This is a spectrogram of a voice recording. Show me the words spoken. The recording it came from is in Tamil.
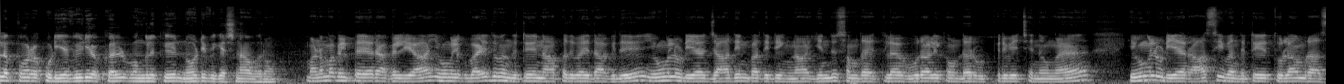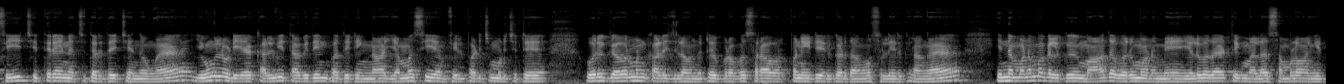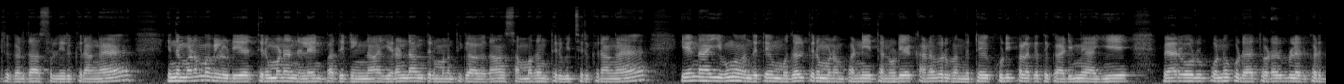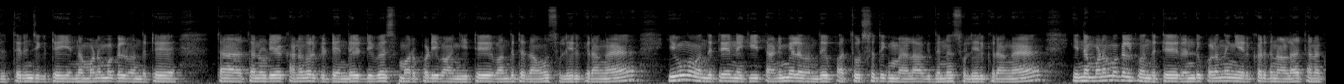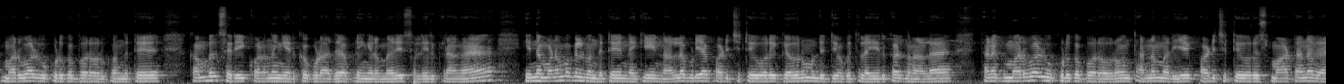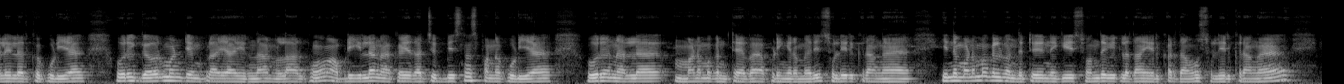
சேனலில் போடக்கூடிய வீடியோக்கள் உங்களுக்கு நோட்டிஃபிகேஷனாக வரும். மணமகள் பெயர் அகல்யா. இவங்களுக்கு வயது வந்துட்டு நாற்பது வயது ஆகுது இவங்களுடைய ஜாதின்னு பார்த்துட்டிங்கன்னா இந்து சமுதாயத்தில் ஊராளி கவுண்டர் உட்பிரிவை சேர்ந்தவங்க. இவங்களுடைய ராசி வந்துட்டு துலாம் ராசி சித்திரை நட்சத்திரத்தை சேர்ந்தவங்க. இவங்களுடைய கல்வி தகுதின்னு பார்த்துட்டிங்கன்னா எம்எஸ்சி எம்ஃபில் படித்து முடிச்சுட்டு ஒரு கவர்மெண்ட் காலேஜில் வந்துட்டு ப்ரொஃபஸராக ஒர்க் பண்ணிகிட்டு இருக்கிறதாகவும் சொல்லியிருக்கிறாங்க. இந்த மணமகளுக்கு மாத வருமானமே எழுபதாயிரத்துக்கு மேலே சம்பளம் வாங்கிட்டு இருக்கிறதா சொல்லியிருக்கிறாங்க. இந்த மணமகளுடைய திருமண நிலைன்னு பார்த்துட்டிங்கன்னா இரண்டாம் திருமணத்துக்காக தான் சம்மதம் தெரிவிச்சிருக்கிறாங்க. ஏன்னா இவங்க வந்துட்டு முதல் திருமணம் பண்ணி தன்னுடைய கணவர் வந்துட்டு குடிப்பழக்கத்துக்கு அடிமையாகி வேற ஒரு பொண்ணு கூட தொடர்பில் இருக்கிறது தெரிஞ்சுக்கிட்டு இந்த மணமகள் வந்துட்டு த தன்னுடைய கணவர்கிட்டேருந்து டிவர்ஸ் மறுபடி வாங்கிட்டு வந்துட்டதாகவும் சொல்லியிருக்கிறாங்க. இவங்க வந்துட்டு இன்னைக்கு தனிமையில் வந்து பத்து வருஷத்துக்கு மேலே ஆகுதுன்னு சொல்லியிருக்கிறாங்க. இந்த மணமகளுக்கு வந்துட்டு ரெண்டு குழந்தைங்க இருக்கிறதுனால தனக்கு மறுவாழ்வு கொடுக்க போகிறவருக்கு வந்துட்டு கம்பல்சரி குழந்தைங்க இருக்கக்கூடாது அப்படிங்கிற மாதிரி சொல்லியிருக்கிறாங்க. இந்த மணமகள் வந்துட்டு இன்றைக்கி நல்லபடியாக படிச்சுட்டு ஒரு கவர்மெண்ட் உத்தியோகத்தில் இருக்கிறதுனால தனக்கு மறுவாழ்வு கொடுக்க போகிறவரும் தன்னை மாதிரியே படிச்சுட்டு ஒரு ஸ்மார்ட்டான வேலையில் இருக்கக்கூடிய ஒரு கவர்மெண்ட் எம்ப்ளாயாக இருந்தால் நல்லாயிருக்கும் அப்படி இல்லைனாக்கா ஏதாச்சும் பிஸ்னஸ் பண்ணக்கூடிய ஒரு நல்ல மணமகன் தேவை அப்படிங்கிற மாதிரி சொல்லியிருக்கிறாங்க. இந்த மணமகள் வந்துட்டு இன்றைக்கி சொந்த வீட்டில் தான் இருக்கிறதாகவும் சொல்லியிருக்கிறாங்க.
